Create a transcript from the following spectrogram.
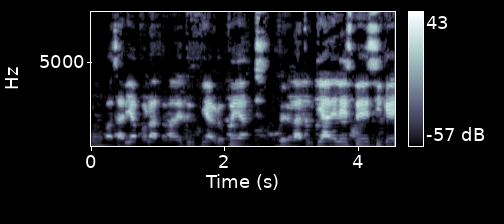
como pasaría por la zona de Turquía europea, pero la Turquía del Este sí que,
